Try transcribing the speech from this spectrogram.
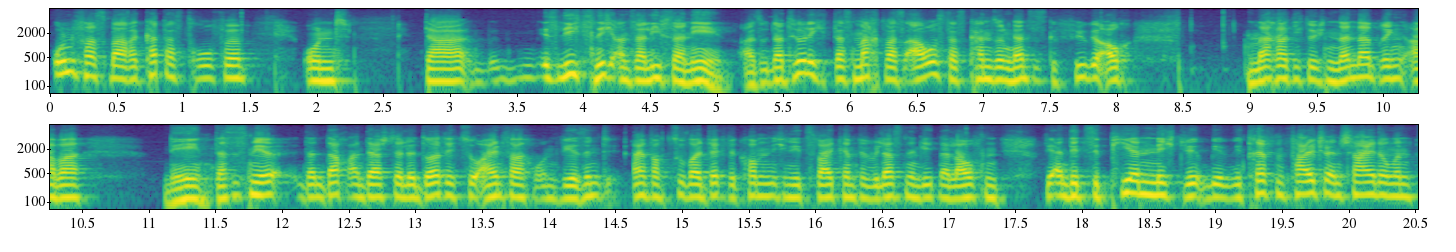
unfassbare Katastrophe und da liegt es nicht an Salif Sané. Also natürlich, das macht was aus, das kann so ein ganzes Gefüge auch nachhaltig durcheinander bringen, aber nee, das ist mir dann doch an der Stelle deutlich zu einfach und wir sind einfach zu weit weg, wir kommen nicht in die Zweikämpfe, wir lassen den Gegner laufen, wir antizipieren nicht, wir, wir, wir treffen falsche Entscheidungen.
